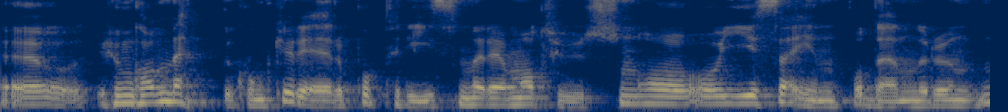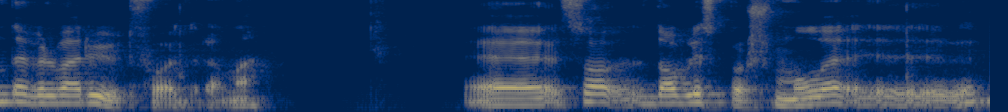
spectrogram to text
Uh, hun kan neppe konkurrere på pris med Rema 1000 og, gi seg inn på den runden. Det vil være utfordrende. Eh, så da blir spørsmålet eh,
